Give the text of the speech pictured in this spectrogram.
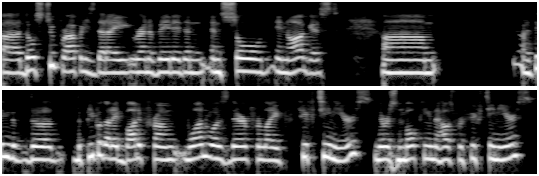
uh, those two properties that I renovated and and sold in August. Um, I think the, the the people that I bought it from, one was there for like 15 years. They were Mhm. smoking in the house for 15 years,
